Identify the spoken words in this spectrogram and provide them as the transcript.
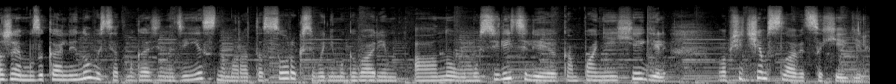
Продолжаем музыкальные новости от магазина Диес на Марата 40. Сегодня мы говорим о новом усилителе компании Хегель. Вообще, чем славится Хегель?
